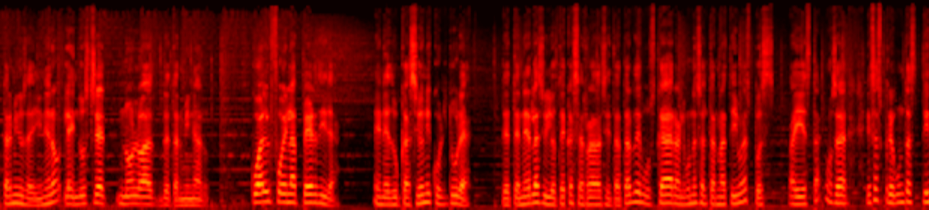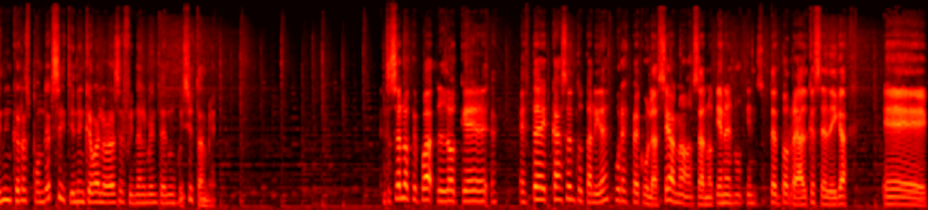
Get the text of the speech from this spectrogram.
términos de dinero? La industria no lo ha determinado. ¿Cuál fue la pérdida en educación y cultura de tener las bibliotecas cerradas y tratar de buscar algunas alternativas? Pues ahí está. O sea, esas preguntas tienen que responderse y tienen que valorarse finalmente en un juicio también. Entonces lo que, lo que este caso en totalidad es pura especulación, ¿no? O sea, no tiene, un sustento real que se diga eh,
